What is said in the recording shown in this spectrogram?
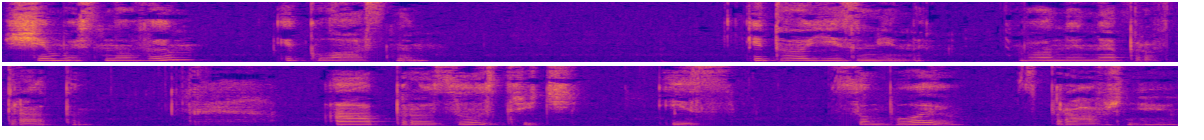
з чимось новим і класним? І твої зміни, вони не про втрату, а про зустріч із собою справжньою.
